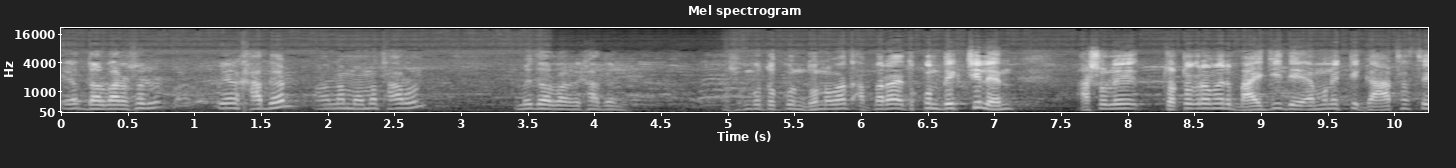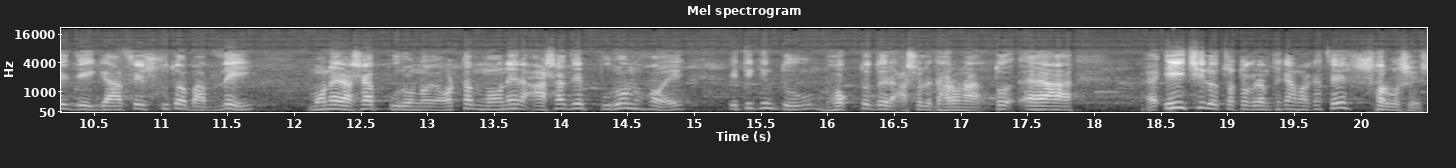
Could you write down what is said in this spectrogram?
এর দরবার শরীফ এর খাদেম আমার নাম মোহাম্মদ হারুন আমি দরবারের খাদেম। অসংখ্য ধন্যবাদ। আপনারা এতক্ষণ দেখছিলেন আসলে চট্টগ্রামের বাইজিদে এমন একটি গাছ আছে, যেই গাছে সুতো বাঁধলেই মনের আশা পূরণ হয়। অর্থাৎ মনের আশা যে পূরণ হয়, এটি কিন্তু ভক্তদের আসলে ধারণা। তো এই ছিল চট্টগ্রাম থেকে আমার কাছে সর্বশেষ।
